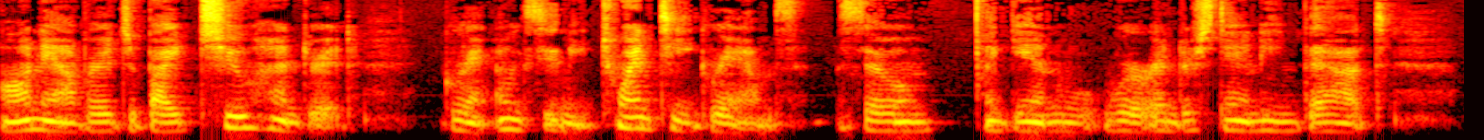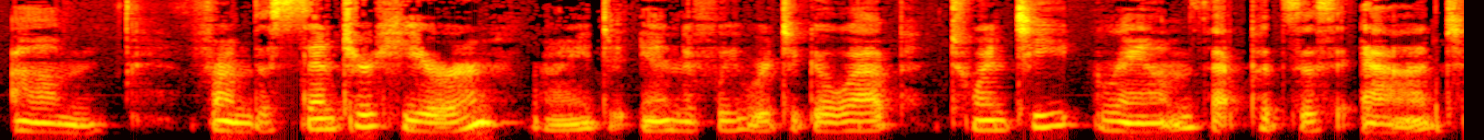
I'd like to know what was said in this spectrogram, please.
on average by 200 grams, excuse me, 20 grams. So again, we're understanding that um, from the center here, right, and if we were to go up 20 grams, that puts us at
